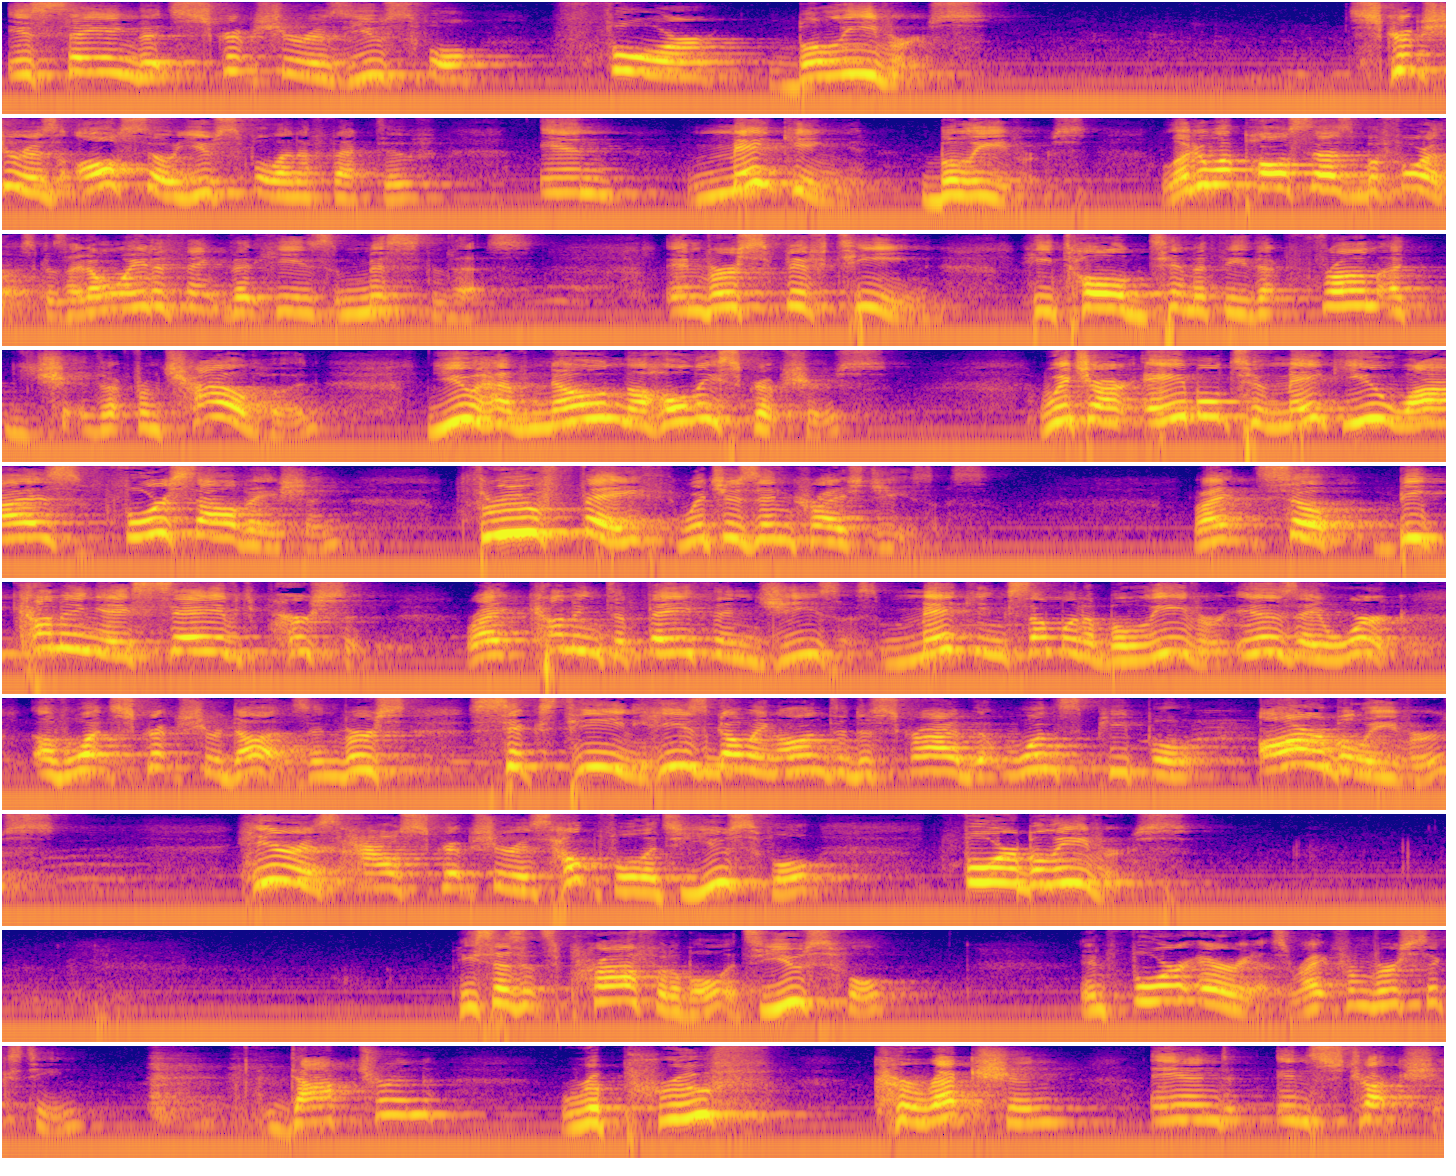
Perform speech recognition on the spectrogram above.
is saying that Scripture is useful for believers. Scripture is also useful and effective in making believers. Look at what Paul says before this, because I don't want you to think that he's missed this. In verse 15, he told Timothy that from, a, from childhood you have known the Holy Scriptures, which are able to make you wise for salvation through faith which is in Christ Jesus. Right? So, becoming a saved person, right? Coming to faith in Jesus, making someone a believer is a work of what Scripture does. In verse 16, he's going on to describe that once people are believers, here is how Scripture is helpful, it's useful for believers. He says it's profitable, it's useful in four areas, right from verse 16 doctrine, reproof, correction, and instruction.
